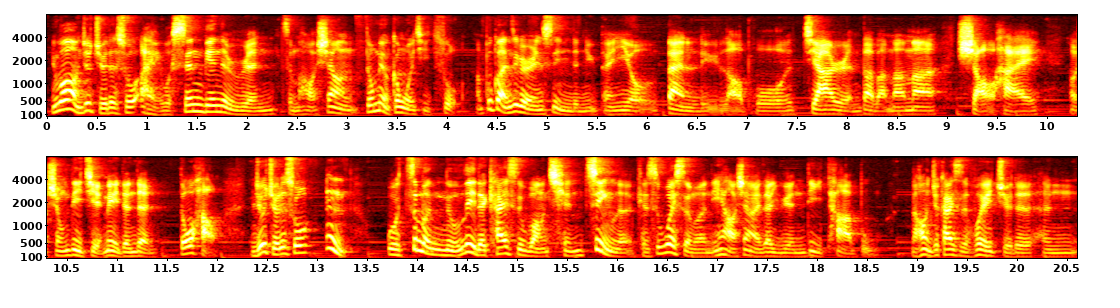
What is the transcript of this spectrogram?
你往往就觉得说，哎，我身边的人怎么好像都没有跟我一起做啊？不管这个人是你的女朋友、伴侣、老婆、家人、爸爸妈妈、小孩、啊兄弟姐妹等等都好，你就觉得说，嗯，我这么努力的开始往前进了，可是为什么你好像还在原地踏步？然后你就开始会觉得很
